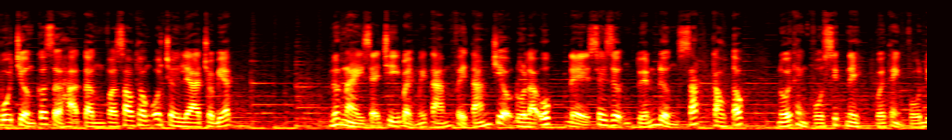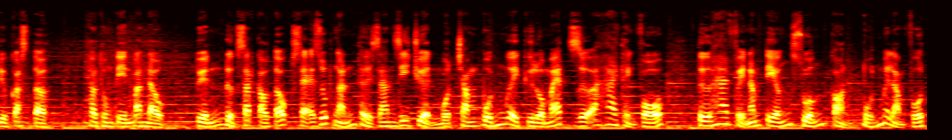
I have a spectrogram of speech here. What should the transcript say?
Bộ trưởng Cơ sở Hạ tầng và Giao thông Australia cho biết, nước này sẽ chi 78,8 triệu đô la Úc để xây dựng tuyến đường sắt cao tốc nối thành phố Sydney với thành phố Newcastle. Theo thông tin ban đầu, tuyến đường sắt cao tốc sẽ rút ngắn thời gian di chuyển 140 km giữa hai thành phố từ 2,5 tiếng xuống còn 45 phút.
